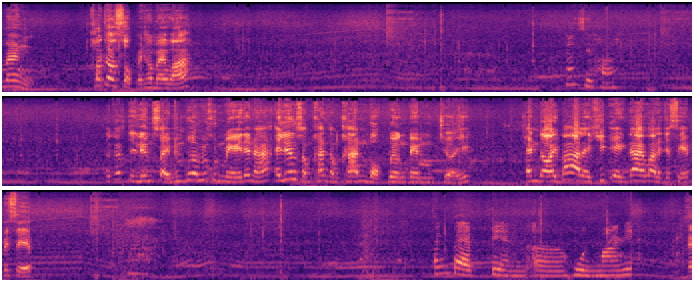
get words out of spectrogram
แม่งเขาจะเอาศพไปทำไมวะ นั่นสิคะ แล้วก็อย่าลืมใส่เมมเพิ่มให้คุณเมย์ด้วยนะไอเรื่องสำคัญสำคัญบอกเปลืองเมมเฉยแอนดรอยบ้าอะไรคิดเองได้ว่าอะไรจะเซฟไม่เซฟตั้งแต่เปลี่ยนเอ่อหุ่นมานี่แอ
